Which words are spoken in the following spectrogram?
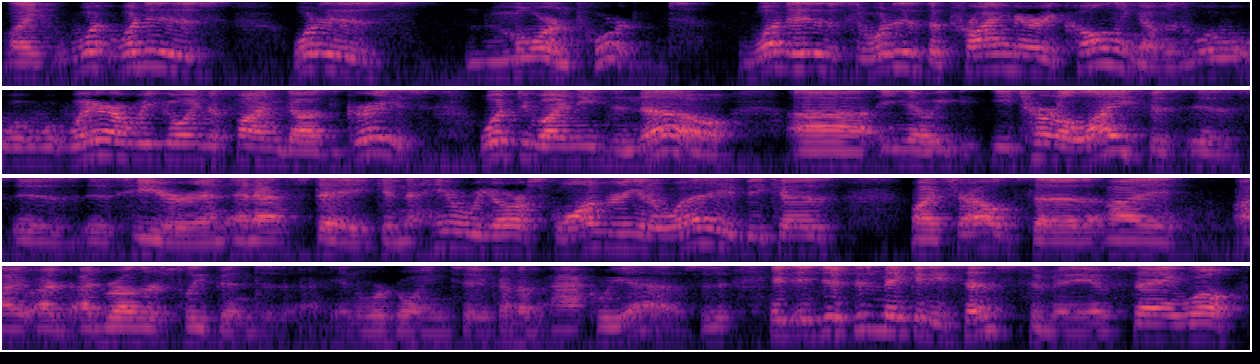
Like, what, what, is, what is more important? What is what is the primary calling of us? Where are we going to find God's grace? What do I need to know? Uh, you know, eternal life is is is, is here and, and at stake, and here we are squandering it away because my child said I. I, I'd, I'd rather sleep in today, and we're going to kind of acquiesce. It, it, it just didn't make any sense to me of saying, well,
